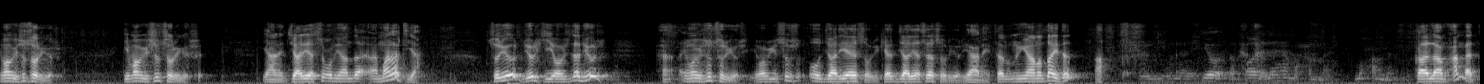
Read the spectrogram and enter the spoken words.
İmam Yusuf soruyor. İmam Yusuf soruyor. Yani cariyesi onun yanında emanet ya. Soruyor diyor ki İmam Yusuf diyor? Ha, İmam Yusuf soruyor. İmam Yusuf o cariyeye soruyor. Kendi cariyesine soruyor yani. Sen onun yanındaydın. Ha. Yok. Kâle Muhammed. Muhammed.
